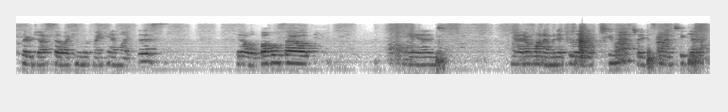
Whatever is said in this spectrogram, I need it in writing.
clear gesso. I can move my hand like this get all the bubbles out. And you know, I don't want to manipulate it too much. I just want to get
